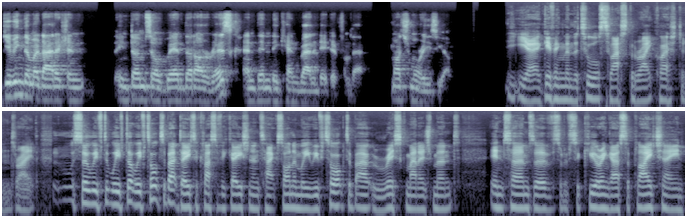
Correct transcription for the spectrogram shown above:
giving them a direction in terms of where there are risks, and then they can validate it from that. Much more easier. Yeah, giving them the tools to ask the right questions, right? So we've we've we've talked about data classification and taxonomy. We've talked about risk management in terms of sort of securing our supply chain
